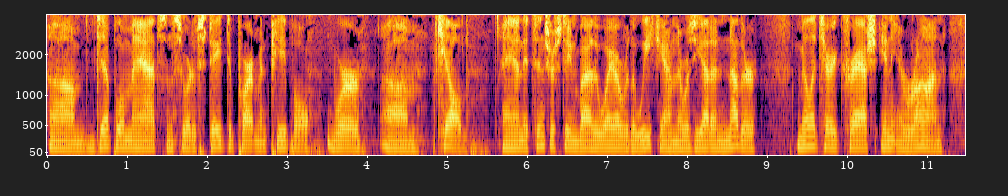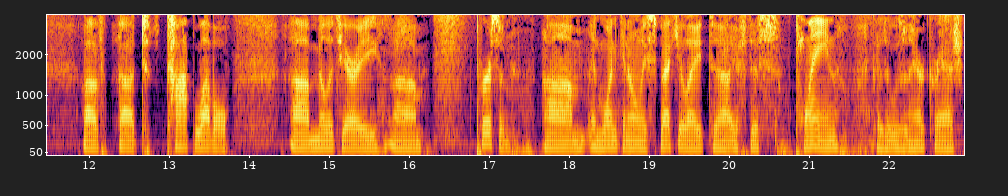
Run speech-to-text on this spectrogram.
um, diplomats and sort of State Department people were um, killed. And it's interesting, by the way, over the weekend there was yet another military crash in Iran of uh, t- top level uh, military um, person. Um, and one can only speculate uh, if this plane, because it was an air crash,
